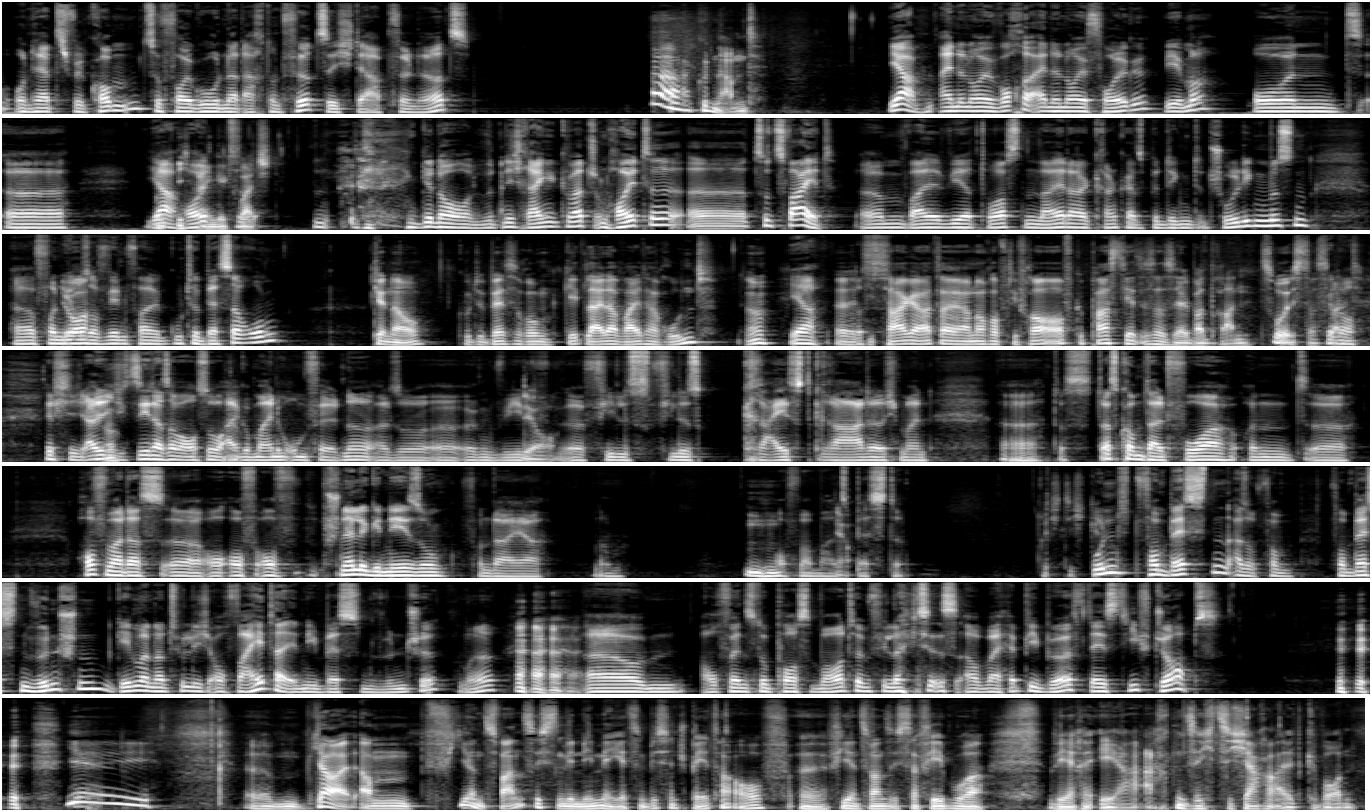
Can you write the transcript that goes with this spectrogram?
Und herzlich willkommen zu Folge 148 der Apfelnerds. Ah, guten Abend. Ja, eine neue Woche, eine neue Folge, wie immer. Und äh, ja, nicht heute. reingequatscht. genau, wird nicht reingequatscht. Und heute äh, zu zweit, ähm, weil wir Thorsten leider krankheitsbedingt entschuldigen müssen. Äh, von dir Ja. aus auf jeden Fall gute Besserung. Genau, gute Besserung. Geht leider weiter rund. Ne? Ja, Äh, die Tage hat er ja noch auf die Frau aufgepasst, jetzt ist er selber dran. So ist das Genau. halt. Richtig. Also ich sehe das aber auch so allgemein im Umfeld, ne? Also äh, irgendwie Ja. äh, vieles, vieles kreist gerade. Ich meine, äh, das, das kommt halt vor und äh, hoffen wir das äh, auf, auf schnelle Genesung. Von daher ne, hoffen wir mal das Ja. Beste. Richtig. Und vom Besten, also vom, vom besten Wünschen, gehen wir natürlich auch weiter in die besten Wünsche. Ne? ähm, auch wenn es nur Postmortem vielleicht ist, aber Happy Birthday, Steve Jobs. Yay! Ähm, ja, am 24. Wir nehmen ja jetzt ein bisschen später auf. Äh, 24. Februar wäre er 68 Jahre alt geworden.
